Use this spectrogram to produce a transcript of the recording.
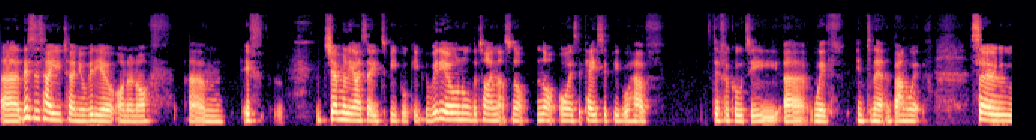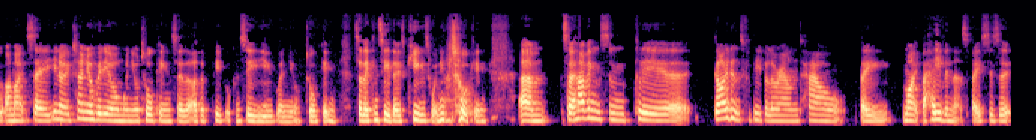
Uh, this is how you turn your video on and off. Um, if generally I say to people, keep your video on all the time. That's not not always the case if people have difficulty uh, with internet and bandwidth. So I might say, you know, turn your video on when you're talking so that other people can see you when you're talking, so they can see those cues when you're talking. Um, so having some clear guidance for people around how they might behave in that space is a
